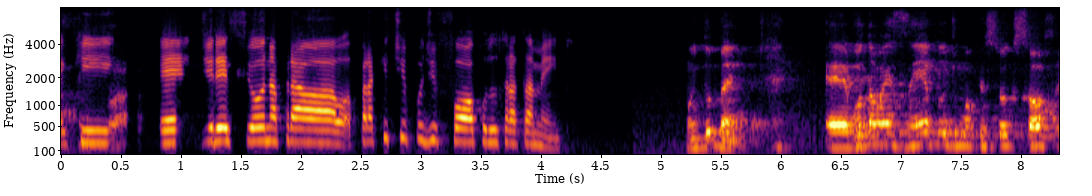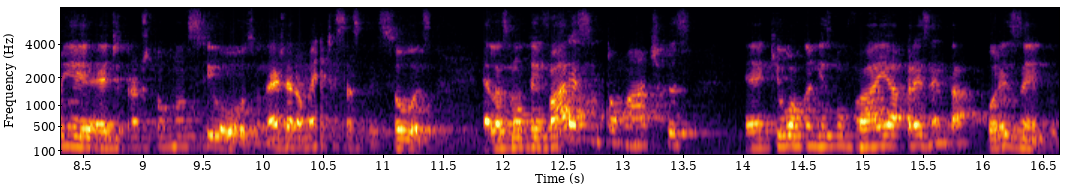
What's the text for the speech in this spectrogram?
sim, que claro. é, direciona para que tipo de foco do tratamento? Muito bem. É, vou dar um exemplo de uma pessoa que sofre é, de transtorno ansioso. Né? Geralmente essas pessoas elas vão ter várias sintomáticas é, que o organismo vai apresentar. Por exemplo,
